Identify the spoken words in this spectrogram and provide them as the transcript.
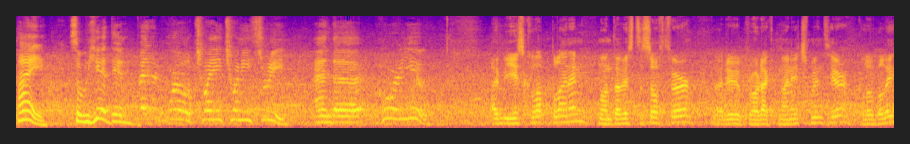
Hi. So we're here at the Embedded World 2023, and uh, who are you? I'm Iisko Lappalainen, Montavista Software. I do product management here globally.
